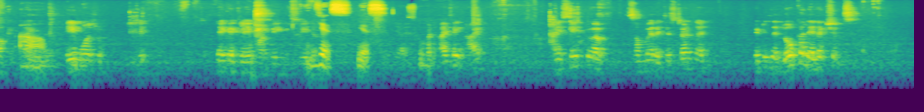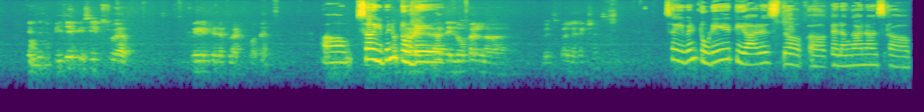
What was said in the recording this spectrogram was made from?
Okay. Um, he wants to take a claim for being leader. Yes, yes. Yes. But I think I, I seem to have somewhere registered that it is the local elections in which BJP seems to have created a flood for them. Um, so even But, uh, today, the local uh, municipal elections. so even today, TRS, the uh, Telangana's uh,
